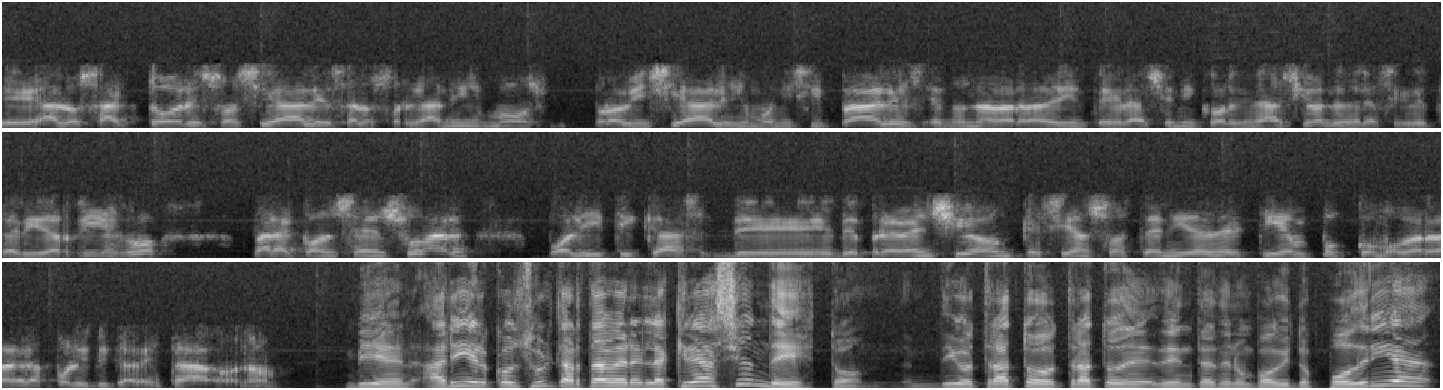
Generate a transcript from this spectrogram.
eh, a los actores sociales, a los organismos provinciales y municipales en una verdadera integración y coordinación desde la Secretaría de Riesgo para consensuar políticas de, prevención que sean sostenidas en el tiempo como verdaderas políticas de Estado, ¿no? Bien, Ariel, consultarte, a ver, la creación de esto, digo, trato, trato de entender un poquito, ¿podría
